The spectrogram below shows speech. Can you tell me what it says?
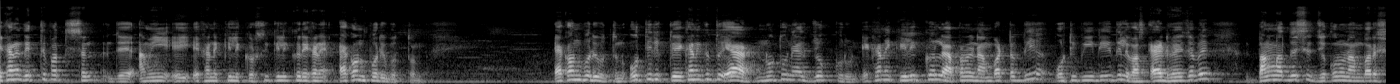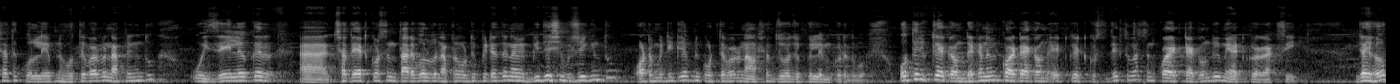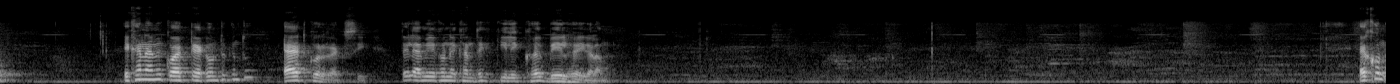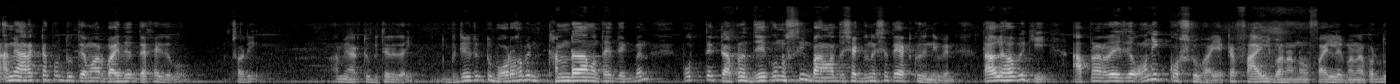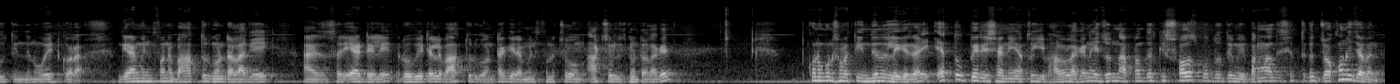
এখানে দেখতে পাচ্ছেন যে আমি এই এখানে ক্লিক করছি। ক্লিক করে এখানে অ্যাকাউন্ট পরিবর্তন। অ্যাকাউন্ট পরিবর্তন, অতিরিক্ত, এখানে কিন্তু অ্যাড নতুন অ্যাড যোগ করুন। এখানে ক্লিক করলে আপনার নাম্বারটা দিয়ে ওটিপি দিয়ে দিলে বাস অ্যাড হয়ে যাবে। বাংলাদেশের যে কোনো নাম্বারের সাথে করলে আপনি হতে পারবেন। আপনি কিন্তু ওই যেই লোকের সাথে অ্যাড করছেন, তারে বলবেন, আপনার ওটিপিটা দেন। আমি বিদেশি বিষয়ে কিন্তু অটোমেটিকলি আপনি করতে পারবেন। আমার সাথে যোগাযোগ করলে আমি করে দেবো। অতিরিক্ত অ্যাকাউন্ট দেখেন আমি কয়টা অ্যাকাউন্ট অ্যাড করছি। দেখতে পাচ্ছেন, কয়েকটা অ্যাকাউন্ট আমি অ্যাড করে রাখছি। যাই হোক, এখানে আমি কয়েকটা অ্যাকাউন্টে কিন্তু অ্যাড করে রাখছি। তাহলে আমি এখন এখান থেকে ক্লিক হয়ে বেল হয়ে গেলাম। এখন আমি আরেকটা পদ্ধতি আমার বাইদের দেখাই দেবো। সরি আমি আর একটু ভিতরে যাই। ভিডিওটা একটু বড় হবে ঠান্ডা মাথায় দেখবেন। প্রত্যেকটা আপনার যে কোনো সিম বাংলাদেশ একজনের সাথে অ্যাড করে নেবেন। তাহলে হবে কি? আপনার এই যে অনেক কষ্ট ভাই, একটা ফাইল বানানো ফাইলে বানানোর পর দুই, তিন দিন ওয়েট করা। গ্রামীণ ফোনে বাহাত্তর ঘণ্টা লাগে সরি এয়ারটেলে রবি এয়ারটেলে বাহাত্তর ঘণ্টা, গ্রামীণ ফোনে আটচল্লিশ ঘণ্টা লাগে। কোনো কোনো সময় তিন দিনও লেগে যায়। এত পেরেশানি, এত কি ভালো লাগে না। এই জন্য আপনাদেরকে সহজ পদ্ধতি আমি বাংলাদেশের থেকে যখনই যাবেন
